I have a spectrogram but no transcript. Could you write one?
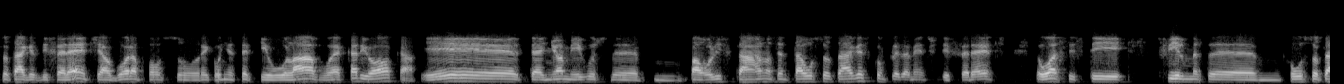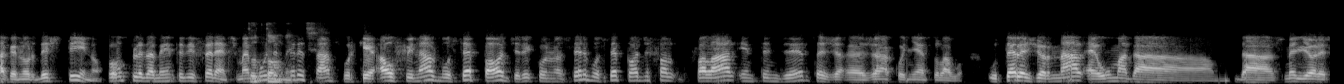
sotaques diferentes. Agora posso reconhecer que o Olavo é carioca e tenho amigos eh, paulistanos, então os sotaques completamente diferentes. Eu assisti filmes eh, com o sotaque nordestino, completamente diferentes, mas Totalmente. muito interessante, porque ao final você pode reconhecer, você pode fal falar, entender, você já, já conhece lá o telejornal é uma da, das melhores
